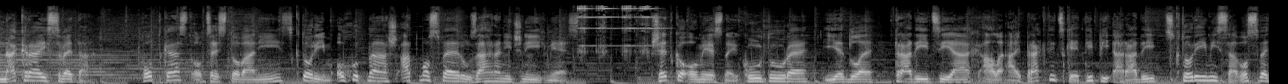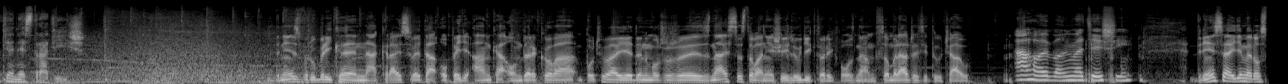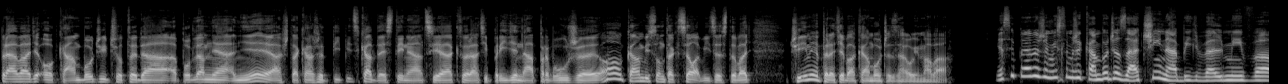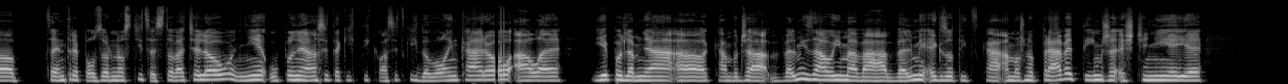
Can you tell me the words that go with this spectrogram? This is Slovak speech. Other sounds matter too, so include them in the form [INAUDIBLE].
Na kraj sveta. Podcast o cestovaní, s ktorým ochutnáš atmosféru zahraničných miest. Všetko o miestnej kultúre, jedle, tradíciách, ale aj praktické tipy a rady, s ktorými sa vo svete nestratíš. Dnes v rubrike Na kraj sveta opäť Anka Onderková. Počúvaj jeden možno, že z najcestovanejších ľudí, ktorých poznám. Som rád, že si tu. Čau. Ahoj, veľmi ma teší. [LAUGHS] Dnes sa ideme rozprávať o Kambodži, čo teda podľa mňa nie je až taká, že typická destinácia, ktorá ti príde na prvú, že o, kam by som tak chcela vycestovať. Čím je pre teba Kambodža zaujímavá? Ja si práve, že myslím, že Kambodža začína byť veľmi v centre pozornosti cestovateľov. Nie úplne asi takých tých klasických dovolenkárov, ale je podľa mňa Kambodža veľmi zaujímavá, veľmi exotická a možno práve tým, že ešte nie je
